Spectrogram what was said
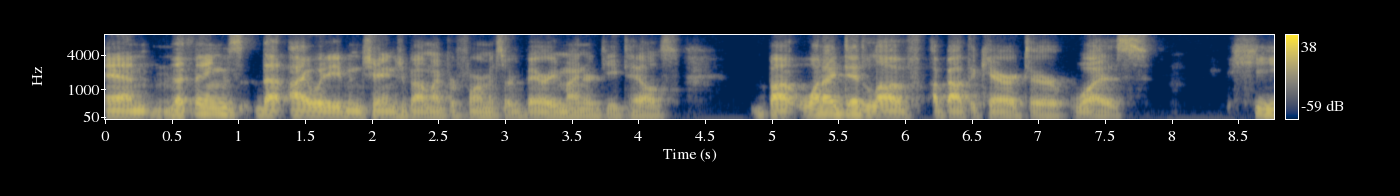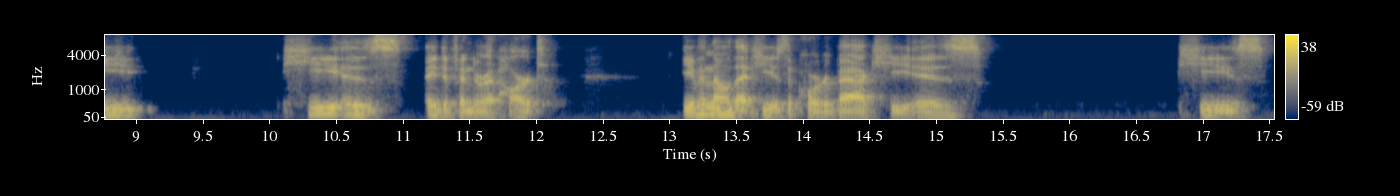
And Mhm. the things that I would even change about my performance are very minor details. But what I did love about the character was he he is a defender at heart. Even though that he is the quarterback, he is he's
